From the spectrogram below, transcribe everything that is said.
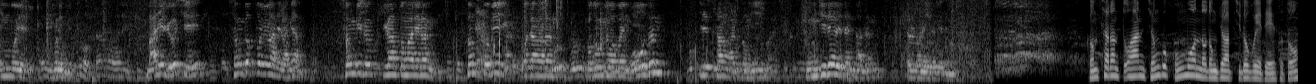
업무일 뿐입니다. 만일 이것이 선거법 위반이라면 선거급 기간 동안에는 헌법이 보장하는 노동조합의 모든 일상 활동이 중지되어야 된다는 결론에 이르게 됩니다. 검찰은 또한 전국 공무원 노동조합 지도부에 대해서도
